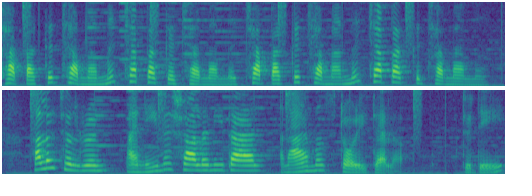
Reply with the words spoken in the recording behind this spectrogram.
Chapaka chamama, chapaka chamama, chapaka chamama, chapaka chamama. Hello children, my name is Shalini Dal and I am a storyteller. Today,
